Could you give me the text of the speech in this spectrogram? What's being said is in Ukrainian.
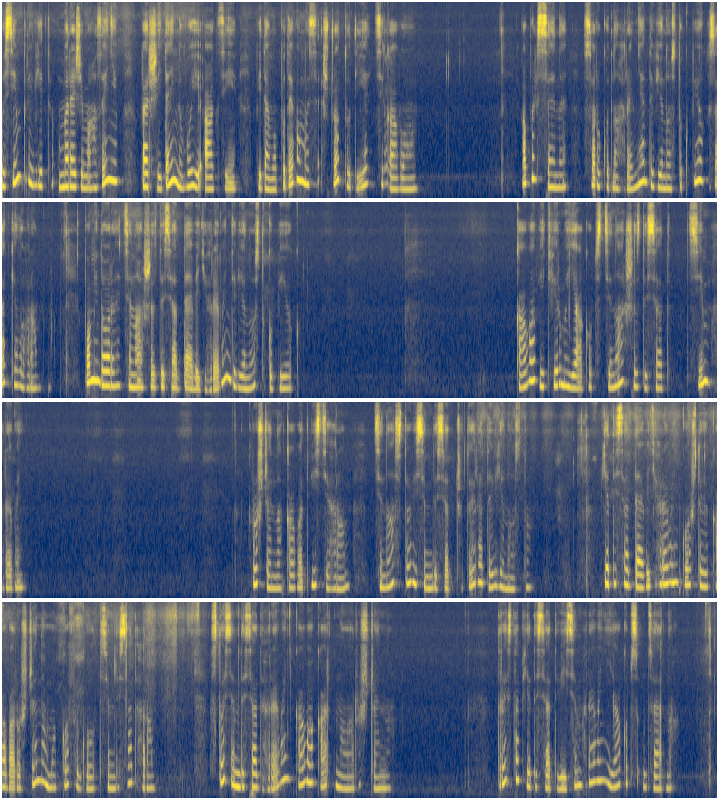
Усім привіт! У мережі магазинів перший день нової акції. Підемо подивимося, що тут є цікавого. Апельсини 41 гривня 90 копійок за кілограм. Помідори ціна 69 гривень 90 копійок. Кава від фірми Якобс ціна 67 гривень. Розчинна кава 200 грам, ціна 184,90. 59 гривень коштує кава розчинна Макофе Голд 70 грам. 170 гривень кава картна розчинна. 358 гривень Якобс у дзернах.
